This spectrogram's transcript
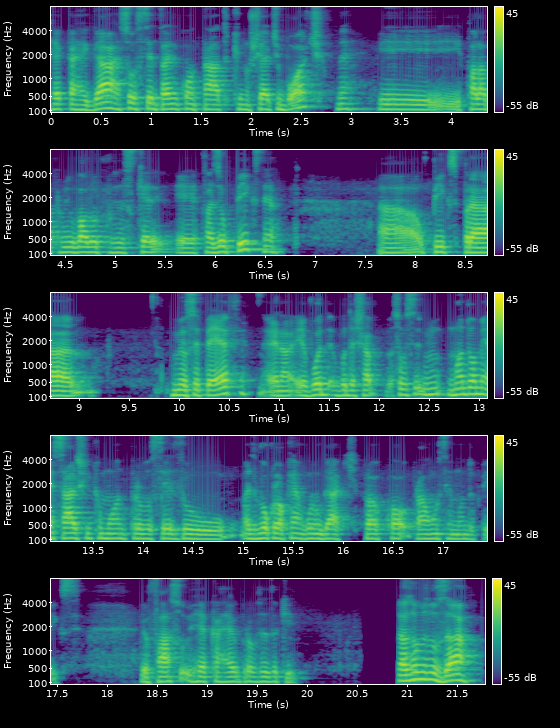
recarregar, é só você entrar em contato aqui no chatbot, né? E, falar para mim o valor que vocês querem é, fazer o Pix, né? Ah, o Pix para o meu CPF. É, eu vou, vou deixar. Só você manda uma mensagem que eu mando para vocês, o, mas eu vou colocar em algum lugar aqui para onde você manda o Pix. Eu faço e recarrego para vocês aqui. Nós vamos usar,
